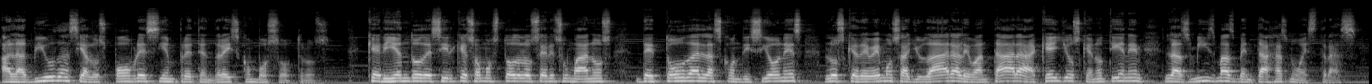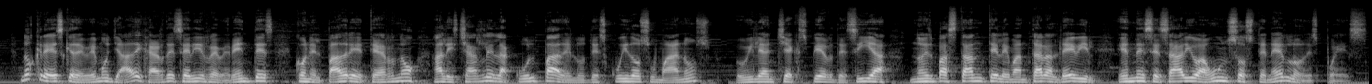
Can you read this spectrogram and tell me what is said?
a las viudas y a los pobres siempre tendréis con vosotros queriendo decir que somos todos los seres humanos de todas las condiciones los que debemos ayudar a levantar a aquellos que no tienen las mismas ventajas nuestras. ¿No crees que debemos ya dejar de ser irreverentes con el Padre Eterno al echarle la culpa de los descuidos humanos? William Shakespeare decía, no es bastante levantar al débil, es necesario aún sostenerlo después.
